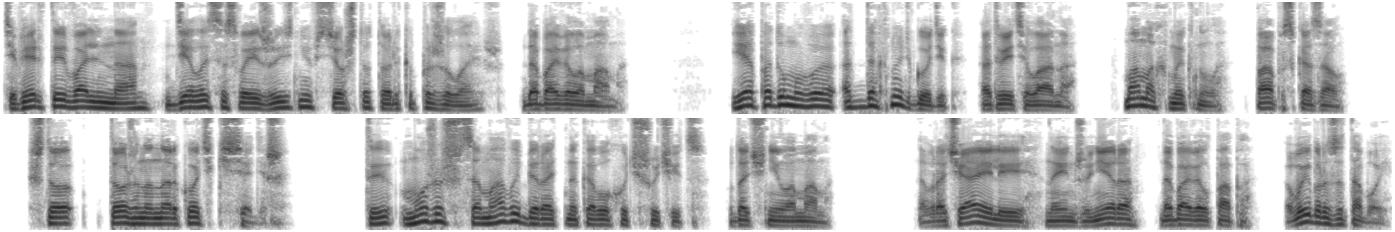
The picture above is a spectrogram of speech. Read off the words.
«Теперь ты вольна делать со своей жизнью все, что только пожелаешь», — добавила мама. «Я подумываю отдохнуть годик», — ответила она. Мама хмыкнула. Папа сказал, «Что, тоже на наркотики сядешь?» «Ты можешь сама выбирать, на кого хочешь учиться», — уточнила мама. «На врача или на инженера», — добавил папа. «Выбор за тобой».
